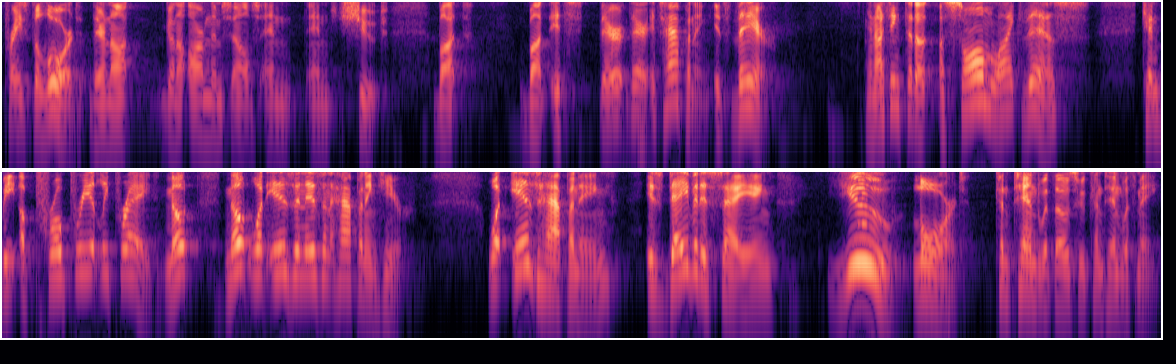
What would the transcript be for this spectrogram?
Praise the Lord, they're not going to arm themselves and, and shoot. But, but it's, there, there, it's happening, it's there. And I think that a, a psalm like this can be appropriately prayed. Note, note what is and isn't happening here. What is happening is David is saying, You, Lord, contend with those who contend with me.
